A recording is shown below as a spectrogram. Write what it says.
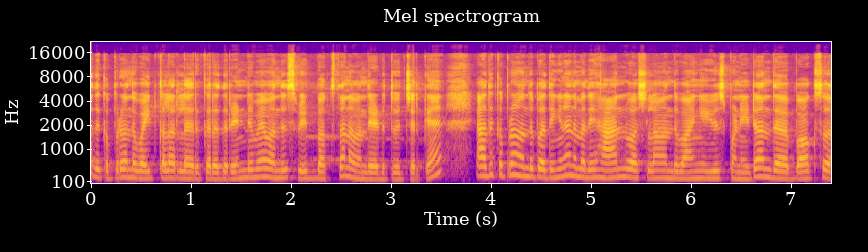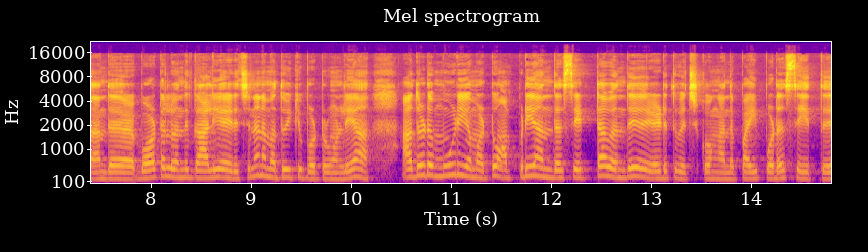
அதுக்கப்புறம் அந்த ஒயிட் கலரில் இருக்கிறது ரெண்டுமே வந்து ஸ்வீட் பாக்ஸ் தான் நான் வந்து எடுத்து வச்சுருக்கேன். அதுக்கப்புறம் வந்து பார்த்திங்கன்னா இந்த மாதிரி ஹேண்ட் வாஷ்லாம் வந்து வாங்கி யூஸ் பண்ணிவிட்டு அந்த பாக்ஸ் அந்த பாட்டில் வந்து காலியாகிடுச்சுன்னா நம்ம தூக்கி போட்டுருவோம் இல்லையா? அதோட மூடியை மட்டும் அப்படியே அந்த செட்டை வந்து எடுத்து வச்சு வச்சுக்கோங்க அந்த பைப்போட சேர்த்து.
